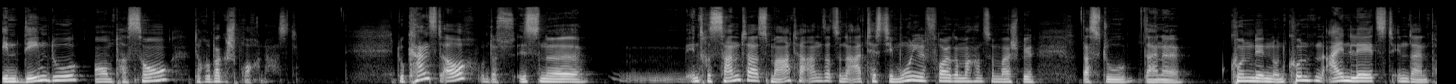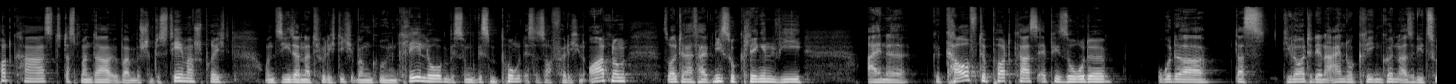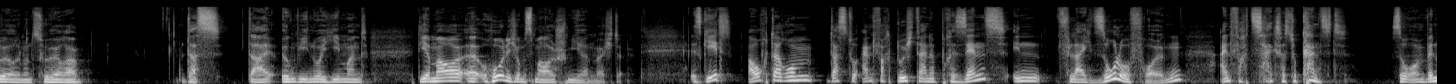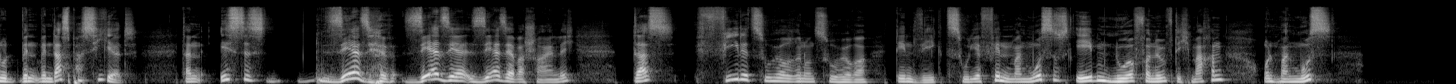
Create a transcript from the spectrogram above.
indem du en passant darüber gesprochen hast. Du kannst auch, und das ist eine interessanter, smarter Ansatz, so eine Art Testimonial-Folge machen zum Beispiel, dass du deine Kundinnen und Kunden einlädst in deinen Podcast, dass man da über ein bestimmtes Thema spricht und sie dann natürlich dich über einen grünen Klee loben. Bis zu einem gewissen Punkt ist das auch völlig in Ordnung. Sollte halt nicht so klingen wie eine gekaufte Podcast-Episode oder dass die Leute den Eindruck kriegen können, also die Zuhörerinnen und Zuhörer, dass da irgendwie nur jemand dir Maul, äh, Honig ums Maul schmieren möchte. Es geht auch darum, dass du einfach durch deine Präsenz in vielleicht Solo-Folgen einfach zeigst, was du kannst. So, und wenn du, wenn, wenn das passiert, dann ist es sehr, sehr, sehr, sehr, sehr, sehr wahrscheinlich, dass viele Zuhörerinnen und Zuhörer den Weg zu dir finden. Man muss es eben nur vernünftig machen und man muss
